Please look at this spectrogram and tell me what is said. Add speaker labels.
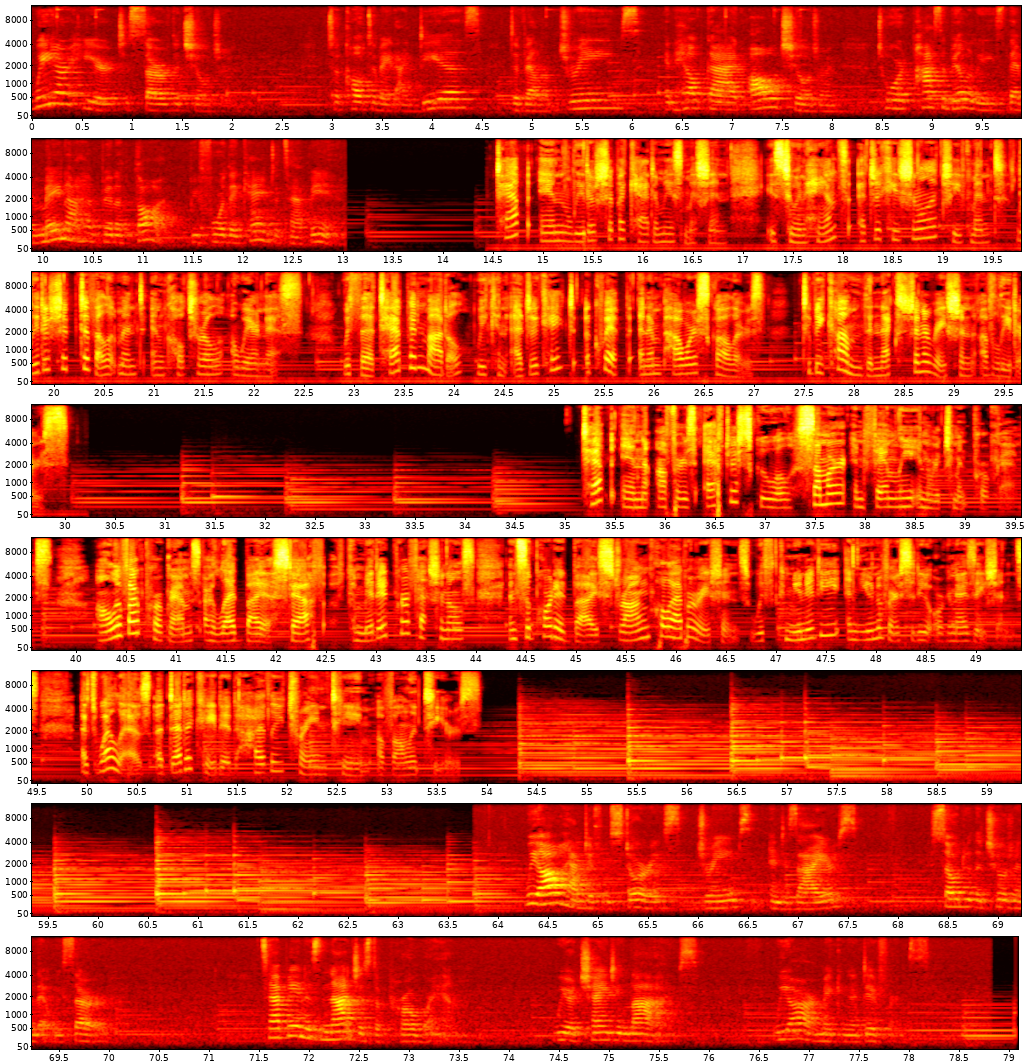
Speaker 1: We are here to serve the children, to cultivate ideas, develop dreams, and help guide all children toward possibilities that may not have been a thought before they came to Tap In.
Speaker 2: Tap In Leadership Academy's mission is to enhance educational achievement, leadership development, and cultural awareness. With the Tap In model, we can educate, equip, and empower scholars to become the next generation of leaders. Tap In offers after school, summer, and family enrichment programs. All of our programs are led by a staff of committed professionals and supported by strong collaborations with community and university organizations, as well as a dedicated, highly trained team of volunteers.
Speaker 1: We all have different stories, dreams, and desires. So do the children that we serve. Tap In is not just a program. We are changing lives. We are making a difference.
